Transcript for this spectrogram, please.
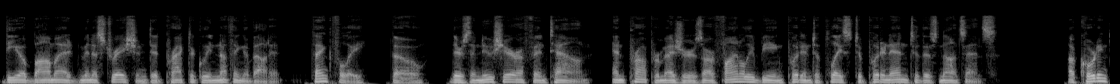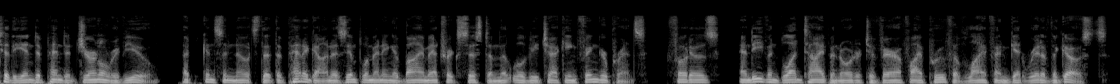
the Obama administration did practically nothing about it. Thankfully, though, there's a new sheriff in town, and proper measures are finally being put into place to put an end to this nonsense. According to the Independent Journal Review, Attkisson notes that the Pentagon is implementing a biometric system that will be checking fingerprints, photos, and even blood type in order to verify proof of life and get rid of the ghosts.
